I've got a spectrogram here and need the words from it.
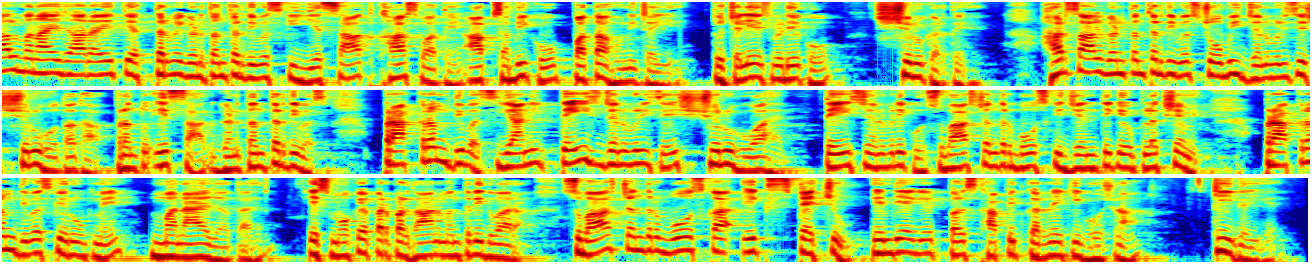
साल मनाए जा रहे तिहत्तरवें गणतंत्र दिवस की ये सात खास बातें आप सभी को पता होनी चाहिए। तो चलिए इस वीडियो को शुरू करते हैं। हर साल गणतंत्र दिवस 24 जनवरी से शुरू होता था, परंतु इस साल गणतंत्र दिवस, पराक्रम दिवस, यानी 23 जनवरी से शुरू हुआ है। 23 जनवरी को सुभाष चंद्र बोस की जयंती के उपलक्ष्य में पराक्रम दिवस के रूप में मनाया जाता है। इस मौके पर प्रधानमंत्री द्वारा सुभाष चंद्र बोस का एक स्टैचू इंडिया गेट पर स्थापित करने की घोषणा की गई है।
